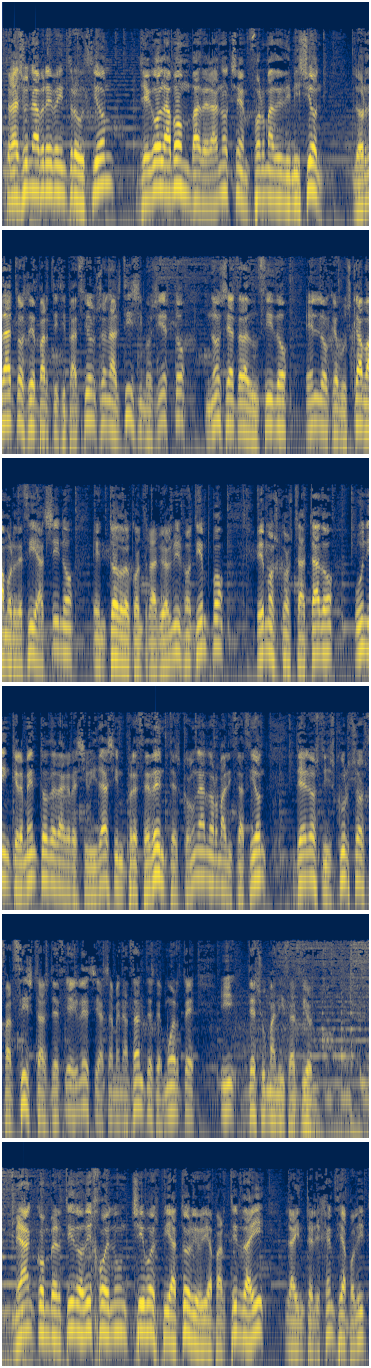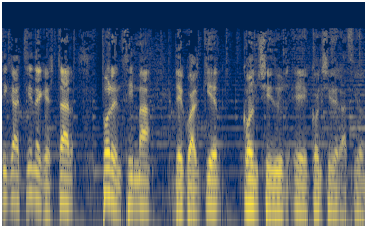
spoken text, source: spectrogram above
Tras una breve introducción, llegó la bomba de la noche en forma de dimisión los datos de participación son altísimos y esto no se ha traducido en lo que buscábamos, decía, sino en todo lo contrario. Al mismo tiempo, hemos constatado un incremento de la agresividad sin precedentes, con una normalización de los discursos fascistas, decía Iglesias, amenazantes de muerte y deshumanización. Me han convertido, dijo, en un chivo expiatorio y a partir de ahí la inteligencia política tiene que estar por encima de cualquier eh, consideración.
